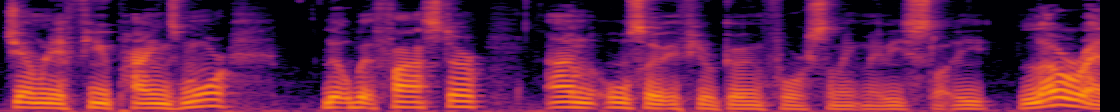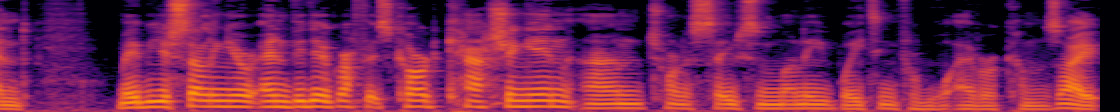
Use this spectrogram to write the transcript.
generally a few pounds more, a little bit faster, and also if you're going for something maybe slightly lower end, Maybe you're selling your NVIDIA graphics card, cashing in and trying to save some money waiting for whatever comes out.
